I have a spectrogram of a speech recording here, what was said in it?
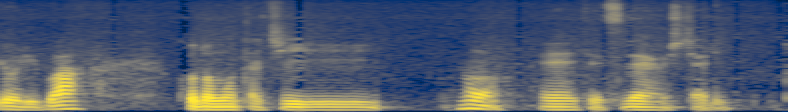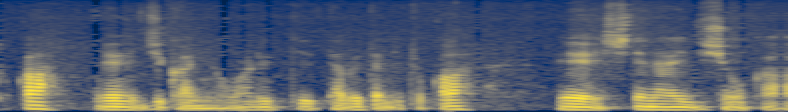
よりは子どもたちの、え手伝いをしたりとか、え時間に追われて食べたりとか、えしてないでしょうか、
